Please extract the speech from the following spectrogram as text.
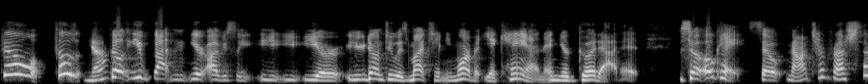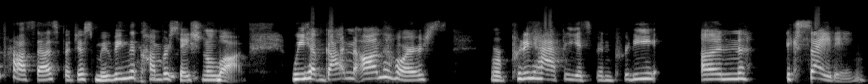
Phil, Phil, yeah. Phil, you've gotten. You're obviously you, you're you don't do as much anymore, but you can, and you're good at it. So okay, so not to rush the process, but just moving the conversation along. We have gotten on the horse. We're pretty happy. It's been pretty unexciting.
